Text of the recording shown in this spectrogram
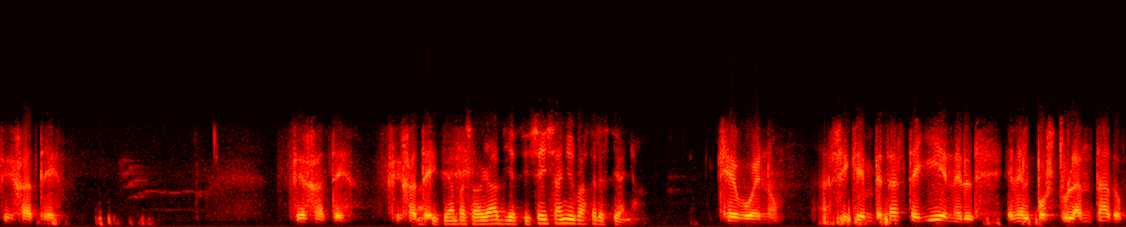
Fíjate. Fíjate, fíjate. que han pasado ya 16 años, va a ser este año. Qué bueno. Así que empezaste allí en el, en el postulantado.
